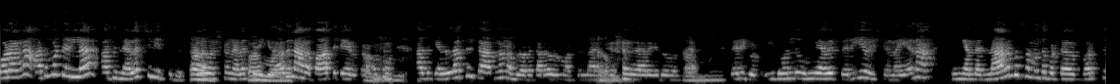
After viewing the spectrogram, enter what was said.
போறாங்க. அது மட்டும் இல்ல அது நிலைச்சு நிக்குது. பல. வருஷம் நிலைச்சு நிக்குது. ஆமா. அது நாங்க பாத்துட்டே இருக்கோம் அதுக்கு எல்லாத்துக்கும் காரணம் நம்மளோட கடவுள் மட்டும்தான். வேற எதுவும் இல்ல. வெரி குட் இது வந்து உண்மையாவே பெரிய விஷயம் தான் ஏன்னா நீங்க அந்த நரம்பு சம்பந்தப்பட்ட ஒர்க்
